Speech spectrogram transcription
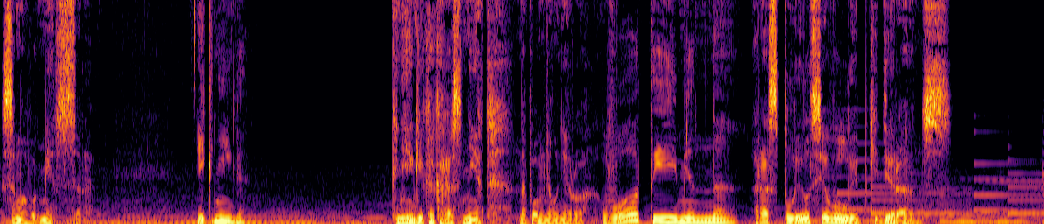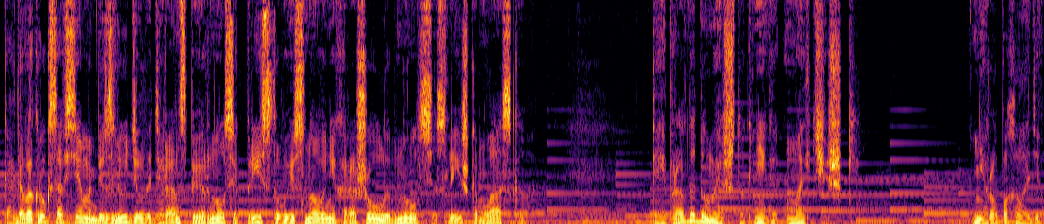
самого мессера и книга. «Книги как раз нет», — напомнил Неро. «Вот именно», расплылся в улыбке Деранс. Когда вокруг совсем обезлюдило, Деранс повернулся к приставу и снова нехорошо улыбнулся, слишком ласково. «Ты и правда думаешь, что книга у мальчишки?» Неро похолодел.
